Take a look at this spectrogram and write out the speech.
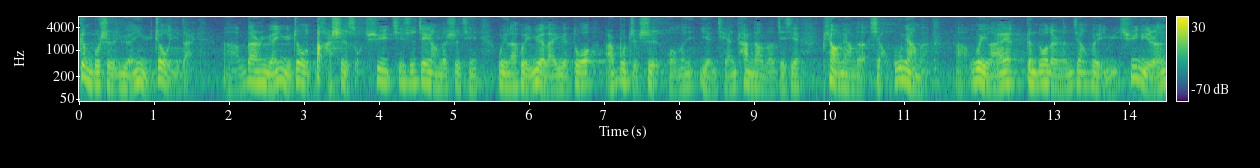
更不是元宇宙一代啊。当然元宇宙大势所趋，其实这样的事情未来会越来越多，而不只是我们眼前看到的这些漂亮的小姑娘们。啊，未来更多的人将会与虚拟人、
